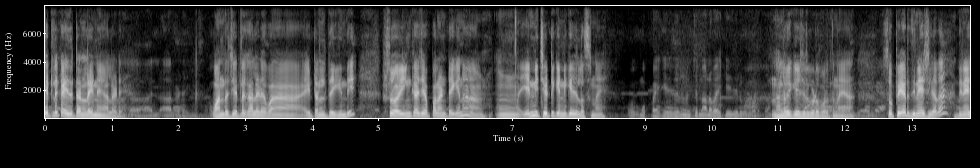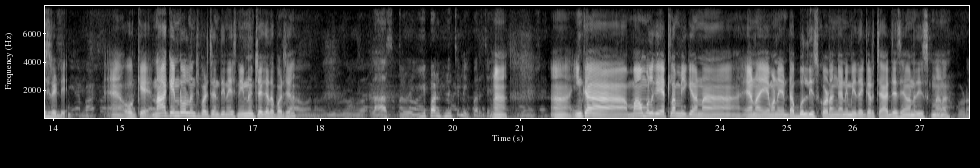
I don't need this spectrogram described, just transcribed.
చెట్లకి ఐదు టన్నులు అయినాయి ఆల్రెడీ వంద చెట్లకు ఆల్రెడీ ఐదు టన్నులు తెగింది. సో ఇంకా చెప్పాలంటే ఎన్ని చెట్టుకి ఎన్ని కేజీలు వస్తున్నాయి? ముప్పై కేజీల నుంచి నలభై కేజీలు కూడా నలభై కేజీలు కూడా పడుతున్నాయా? సో పేరు దినేష్ కదా? దినేష్ రెడ్డి. ఓకే. నాకు ఎన్ని రోజుల నుంచి పరిచయం దినేష్? నీ నుంచే కదా పరిచయం? లాస్ట్ ఈ పంట నుంచి మీకు పరిచయం. ఇంకా మామూలుగా ఎట్లా మీకు ఏమన్నా ఏమన్నా ఏమైనా డబ్బులు తీసుకోవడం కానీ మీ దగ్గర ఛార్జెస్ ఏమైనా తీసుకున్నానా? ఇప్పుడు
